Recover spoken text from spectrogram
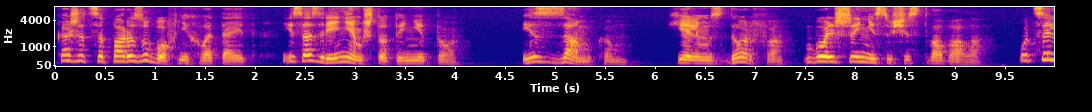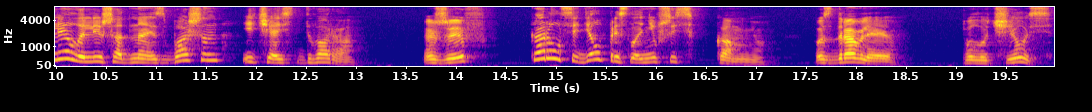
Кажется, пары зубов не хватает. И со зрением что-то не то. И с замком. Хельмсдорфа больше не существовало. Уцелела лишь одна из башен и часть двора. «Жив?» Карл сидел, прислонившись к камню. «Поздравляю». Получилось.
